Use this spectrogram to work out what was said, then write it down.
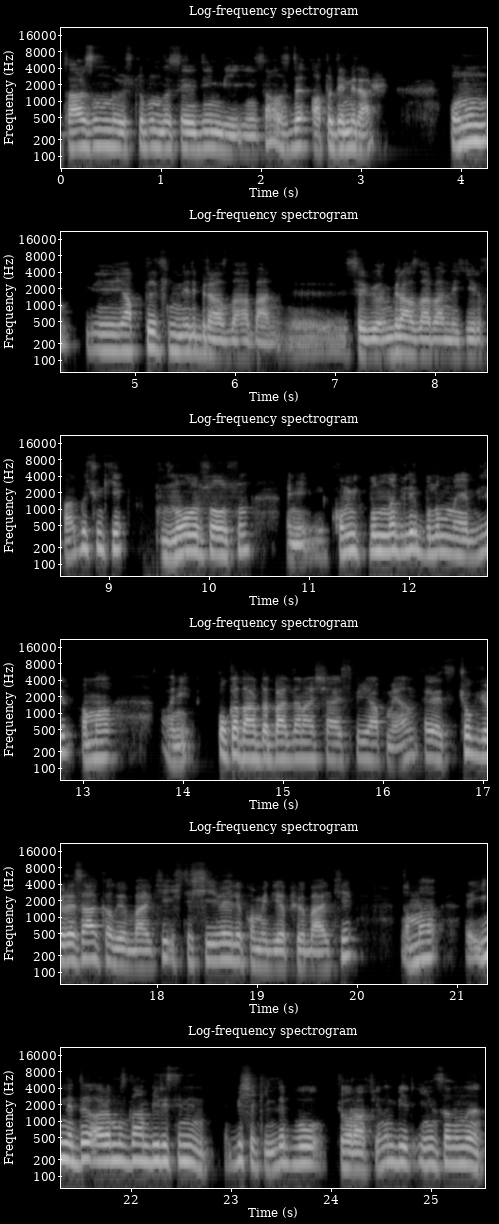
Tarzını da üslubunu da sevdiğim bir insan aslında Ata Demirer. Onun e, yaptığı filmleri biraz daha ben e, seviyorum. Biraz daha bendeki yeri farklı. Çünkü ne olursa olsun hani komik bulunabilir, bulunmayabilir ama hani o kadar da belden aşağı espri yapmayan, evet çok yöresel kalıyor belki, işte şiveyle komedi yapıyor belki ama e, yine de aramızdan birisinin bir şekilde bu coğrafyanın bir insanını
